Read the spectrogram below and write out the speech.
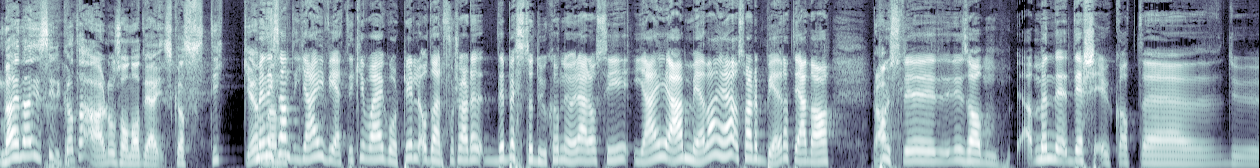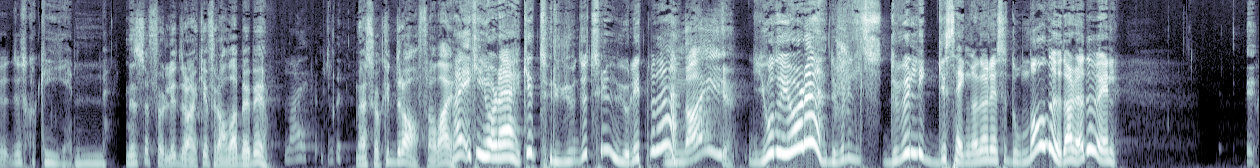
Nei, nei, jeg sier ikke at det er noe sånn at jeg skal stikke. Men ikke sant, jeg vet ikke hva jeg går til, og derfor så er det det beste du kan gjøre, er å si 'jeg er med deg', jeg. Og så er det bedre at jeg da plutselig liksom ja, Men det, det skjer jo ikke at uh, du, du skal ikke hjem. Men selvfølgelig drar jeg ikke fra deg, baby. Nei, Men jeg skal ikke dra fra deg. Nei ikke gjør det. Ikke tru, du truer litt med det. Nei! Jo, du gjør det. Du vil, du vil ligge i senga di og lese Donald, du. Det er det du vil. E-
